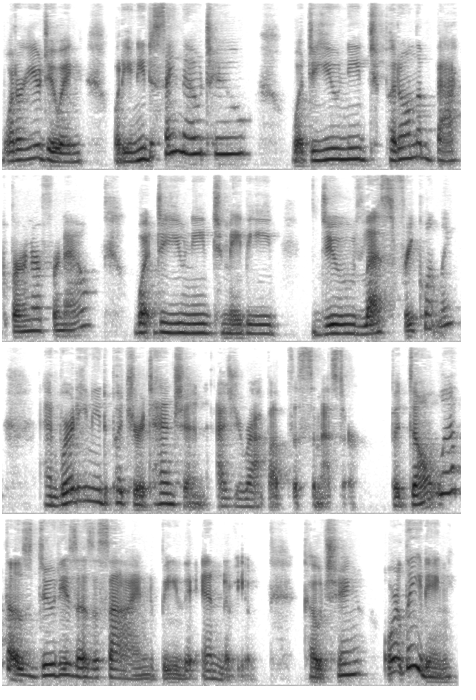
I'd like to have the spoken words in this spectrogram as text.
What are you doing? What do you need to say no to? What do you need to put on the back burner for now? What do you need to maybe do less frequently? And where do you need to put your attention as you wrap up the semester? But don't let those duties as assigned be the end of you. Coaching or leading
